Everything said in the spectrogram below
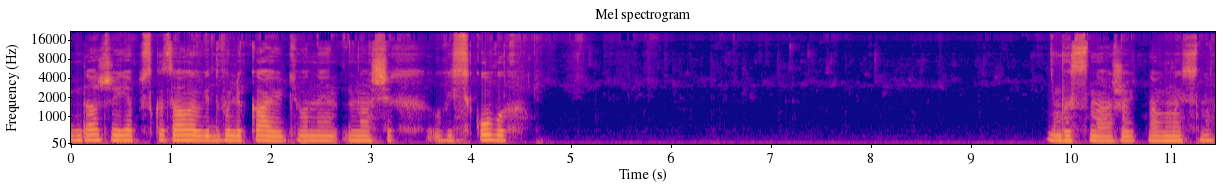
Даже, я б сказала, відволікають вони наших військових. Виснажують навмисно.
